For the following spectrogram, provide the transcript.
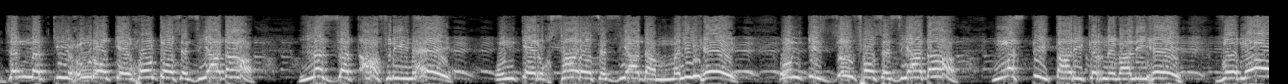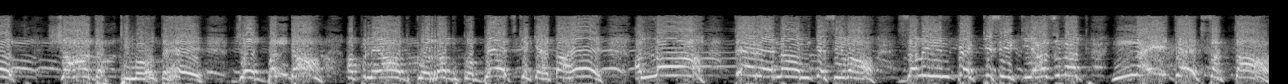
جنت کی حوروں کے ہونٹوں سے زیادہ لذت آفرین ہے۔ ان کے رخساروں سے زیادہ ملی ہے۔ ان کی زلفوں سے زیادہ مستی تاری کرنے والی ہے۔ وہ موت شہادت کی موت ہے۔ جو بندہ اپنے آپ کو رب کو بیچ کے کہتا ہے، اللہ تیرے نام کے سوا زمین پہ کسی کی عظمت نہیں دیکھ سکتا۔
